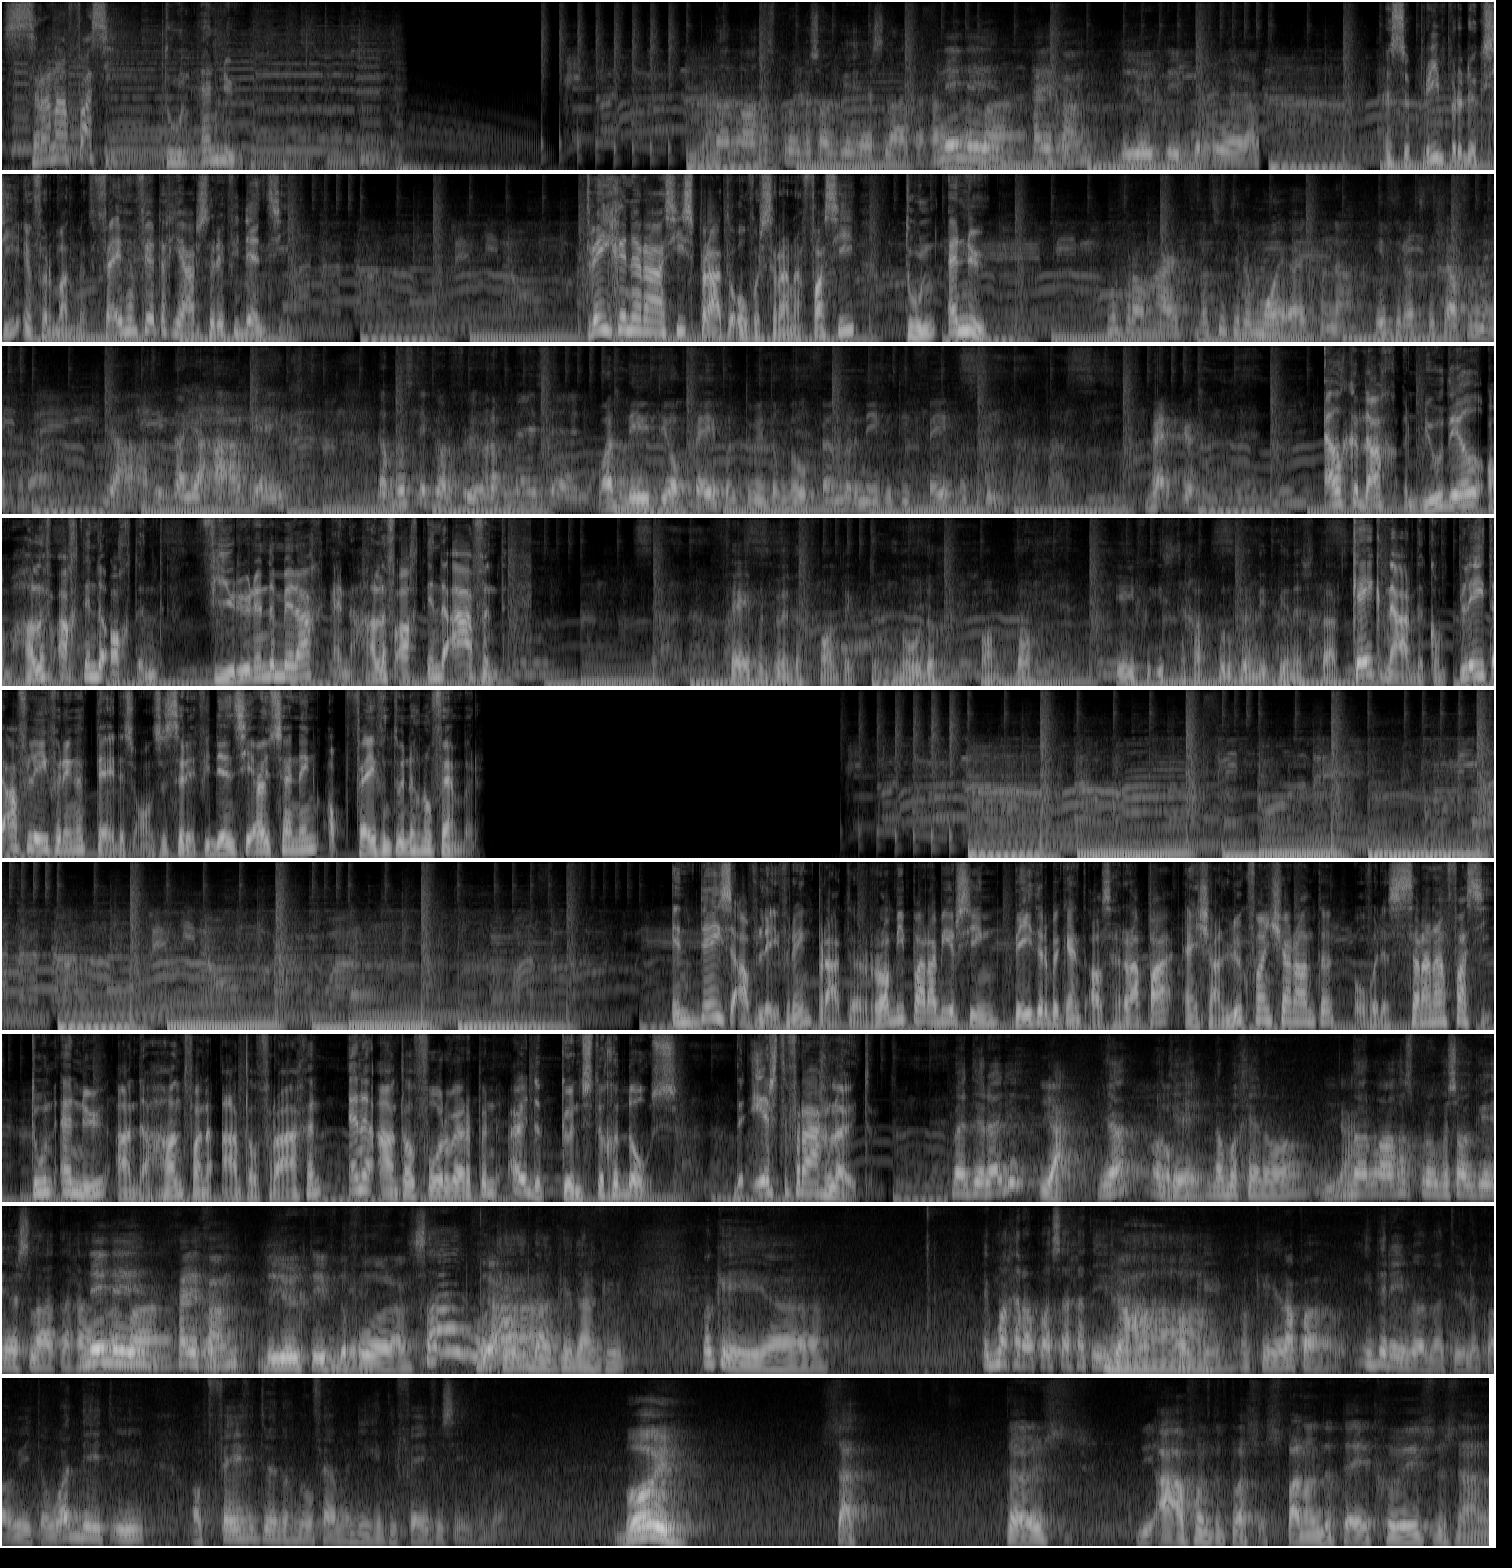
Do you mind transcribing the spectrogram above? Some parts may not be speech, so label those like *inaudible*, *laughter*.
Sranafassi, toen en nu. Normaal gesproken zou ik je eerst laten gaan. Nee, nee, maar- ga je gang. De jeugd heeft de voorrang. Een Supreme-productie in verband met 45 jaar Revidentie. Twee generaties praten over Sranafassi, toen en nu. Mevrouw Hart, wat ziet u er mooi uit vandaag? Heeft u dat speciaal voor mij gedaan? Ja, als ik naar je haar kijk, dan moest ik er fleurig mee zijn. Wat deed u op 25 november 1975? Werken. Elke dag een nieuw deel om half acht in de ochtend, vier uur in de middag en half acht in de avond. 25 vond ik het nodig om toch even iets te gaan proeven in die binnenstad. Kijk naar de complete afleveringen tijdens onze Revidentie-uitzending op 25 november. In deze aflevering praten Robbie Parabir Singh, beter bekend als Rappa, en Jean-Luc van Charante over de Sranafassi. Toen en nu aan de hand van een aantal vragen en een aantal voorwerpen uit de kunstige doos. De eerste vraag luidt. Bent u ready? Ja. Ja? Oké, dan beginnen we. Ja. Normaal gesproken zou ik je eerst laten gaan. Nee, nee, maar- ga je gang. De jeugd heeft de voorrang. Samen? Oké, Ja. dank u, dank u. Oké, eh, ik mag Rappa zeggen tegen Ja. Oké, oké, Rappa. Iedereen wil natuurlijk wel weten, wat deed u op 25 november 1975? Boy, zat thuis die avond. Het was een spannende tijd geweest, dus dan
